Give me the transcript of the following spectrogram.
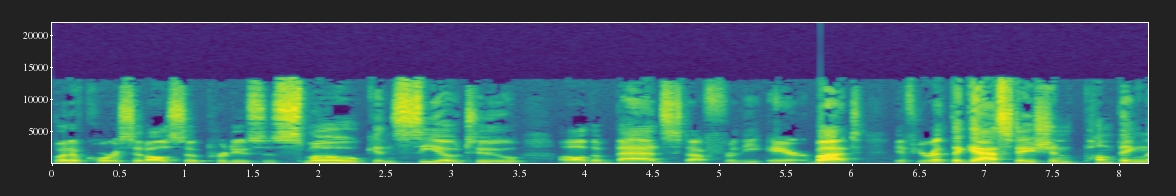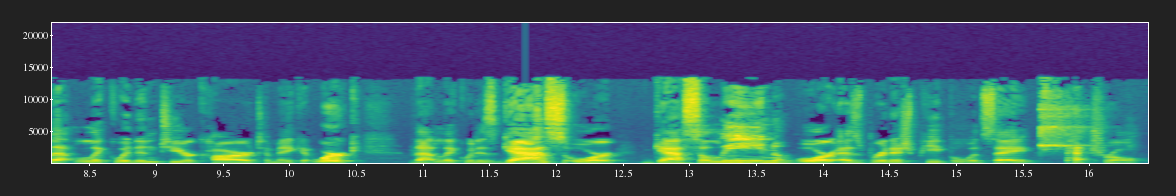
but of course it also produces smoke and CO2, all the bad stuff for the air. But if you're at the gas station pumping that liquid into your car to make it work, that liquid is gas or gasoline, or as British people would say, petrol.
